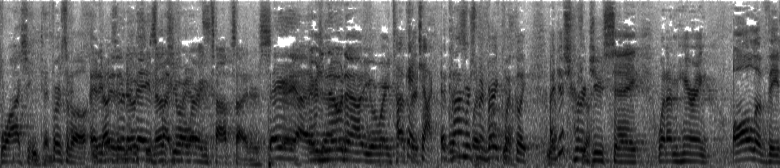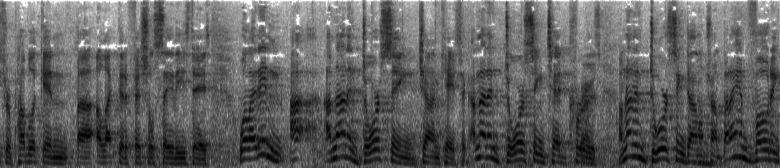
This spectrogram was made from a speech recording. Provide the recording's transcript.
Washington. First of all, anybody Those that knows, days, knows you are wearing topsiders. There, yeah, There's no doubt you are wearing Okay, topsiders. Chuck. Uh, Congressman, very Yeah. quickly, I just heard sure. you say what I'm hearing all of these Republican uh, elected officials say these days. Well, I didn't. I, I'm not endorsing John Kasich. I'm not endorsing Ted Cruz. I'm not endorsing Donald Trump. But I am voting.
